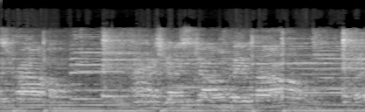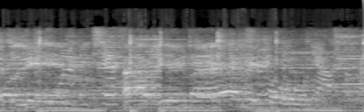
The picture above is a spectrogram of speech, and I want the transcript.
was wrong. I just don't belong. But then I've been there before.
